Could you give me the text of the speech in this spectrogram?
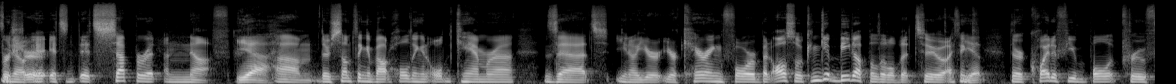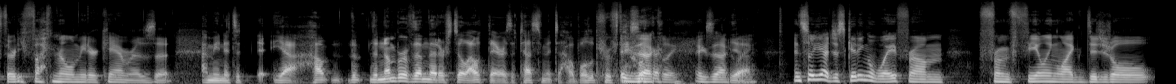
For you know, sure. it- it's it's separate enough. yeah. Um, there's something about holding an old camera that you know you're you're caring for, but also can get beat up a little bit too. I think Yep. there are quite a few bulletproof 35 millimeter cameras that I mean, it's a yeah. How the, the number of them that are still out there is a testament to how bulletproof they are. exactly exactly Yeah. and so yeah just getting away from from feeling like digital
